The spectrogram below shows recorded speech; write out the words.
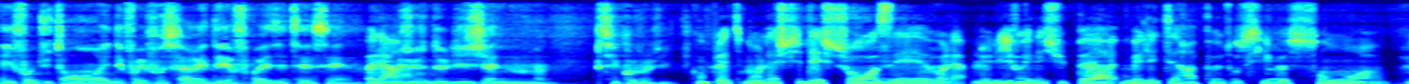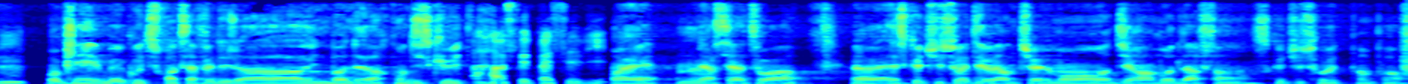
et il faut du temps et des fois il faut se faire aider, faut pas hésiter. C'est juste de l'hygiène psychologique. Complètement, lâcher des choses et voilà, le livre il est super, mais les thérapeutes aussi le sont. Euh, hmm. Ok, bah écoute, je crois que ça fait déjà une bonne heure qu'on discute. Ah, c'est passé vite. Ouais, merci à toi. Euh, Est-ce que tu souhaites éventuellement dire un mot de la fin, ce que tu souhaites, peu importe.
